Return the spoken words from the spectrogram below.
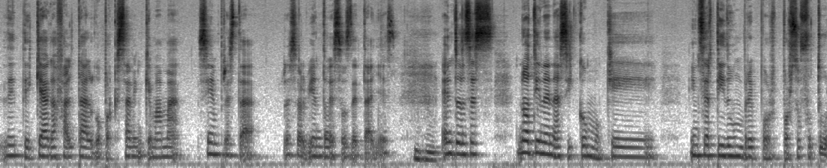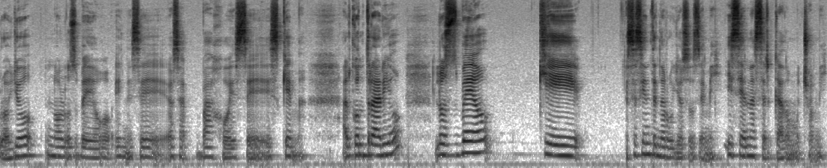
de, que haga falta algo porque saben que mamá siempre está resolviendo esos detalles. Entonces, no tienen así como que incertidumbre por, por su futuro. Yo no los veo en ese, o sea, bajo ese esquema. Al contrario, los veo que se sienten orgullosos de mí y se han acercado mucho a mí.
